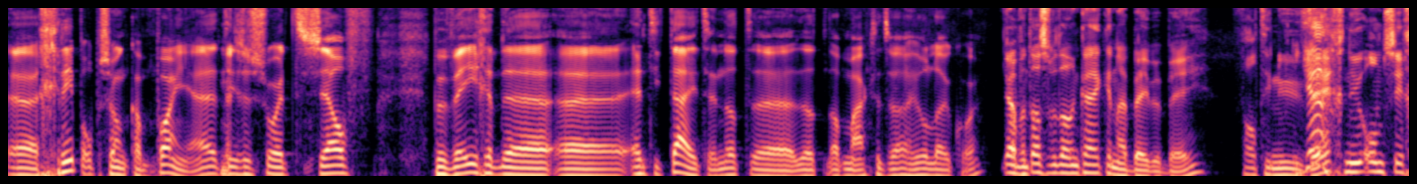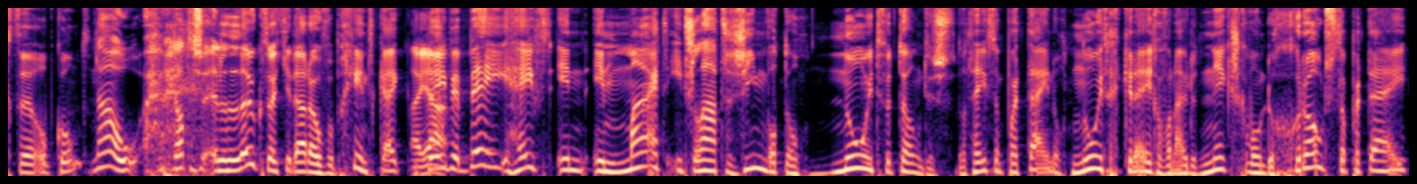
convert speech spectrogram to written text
uh, grip op zo'n campagne. Hè. Het nee. is een soort zelfbewegende uh, entiteit. En dat, dat, dat maakt het wel heel leuk hoor. Ja, want als we dan kijken naar BBB, Valt hij nu ja. weg, nu omzicht uh, opkomt? Nou, dat is leuk dat je daarover begint. Kijk, nou ja. BBB heeft in, in maart iets laten zien wat nog nooit vertoond is. Dat heeft een partij nog nooit gekregen vanuit het niks. Gewoon de grootste partij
